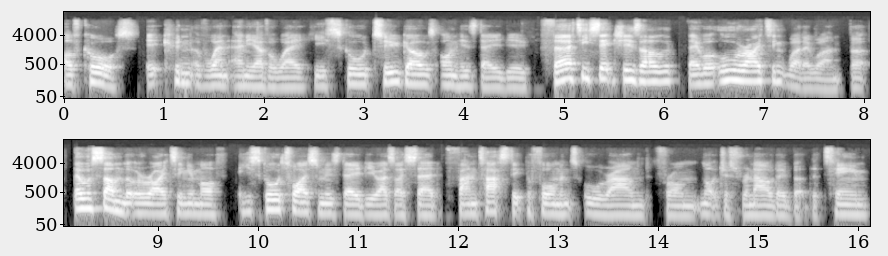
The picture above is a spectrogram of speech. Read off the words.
Of course, it couldn't have went any other way. He scored two goals on his debut. 36 years old. They were all writing, well, they weren't, but there were some that were writing him off. He scored twice on his debut, as I said. Fantastic performance all round from not just Ronaldo, but the team.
